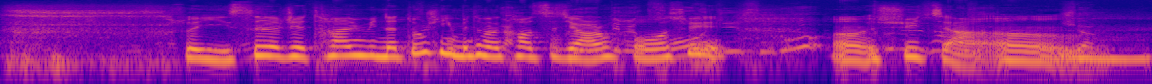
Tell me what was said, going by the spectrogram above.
所以以色列这贪欲呢都是因为他们靠自己而活所以嗯虚假嗯。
